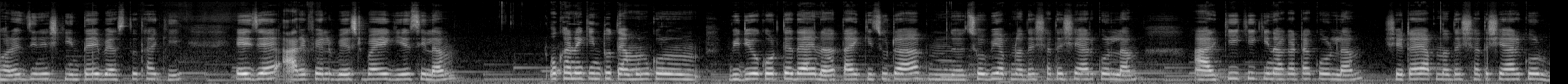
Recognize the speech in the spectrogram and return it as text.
ঘরের জিনিস কিনতেই ব্যস্ত থাকি। এই যে আরএফএল বেস্ট বাইয়ে গিয়েছিলাম ওখানে কিন্তু তেমন ভিডিও করতে দেয় না, তাই কিছুটা ছবি আপনাদের সাথে শেয়ার করলাম। আর কি কি কেনাকাটা করলাম, সেটাই আপনাদের সাথে শেয়ার করব।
